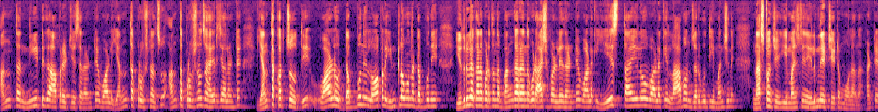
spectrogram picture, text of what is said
అంత నీట్గా ఆపరేట్ చేశారంటే వాళ్ళు ఎంత ప్రొఫెషనల్స్ అంత ప్రొఫెషనల్స్ హైర్ చేయాలంటే ఎంత ఖర్చు అవుద్ది? వాళ్ళు డబ్బుని లోపల ఇంట్లో ఉన్న డబ్బుని ఎదురుగా కనపడుతున్న బంగారాన్ని కూడా ఆశపడలేదంటే వాళ్ళకి ఏ స్థాయిలో వాళ్ళకి లాభం జరుగుద్ది ఈ మనిషిని నష్టం చే ఈ మనిషిని ఎలిమినేట్ చేయటం మూలాన? అంటే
